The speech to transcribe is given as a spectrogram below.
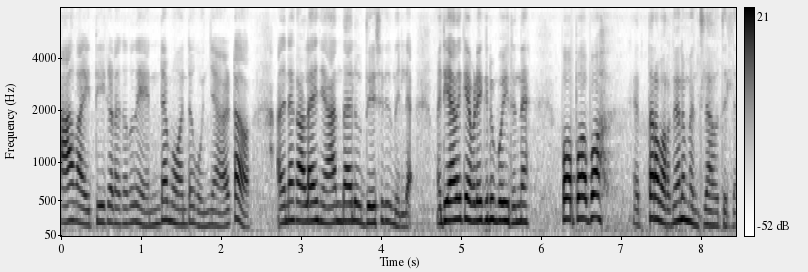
ആ വയറ്റിൽ കിടക്കുന്നത് എന്റെ മോന്റെ കുഞ്ഞാണ് കേട്ടോ. അതിനെ കളയാൻ ഞാൻ എന്തായാലും ഉദ്ദേശിക്കുന്നില്ല. മര്യാദയ്ക്ക് എവിടെയെങ്കിലും പോയി ഇരുന്നേ. പോ പോ പോ. എത്ര പറഞ്ഞാലും മനസ്സിലാവത്തില്ല.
